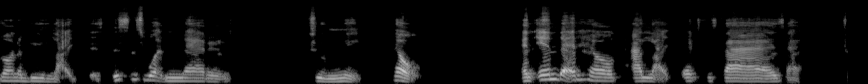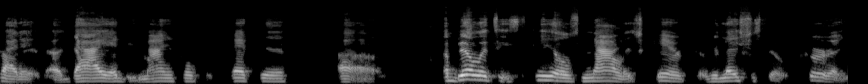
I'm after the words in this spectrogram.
going to be like this. This is what matters to me health. And in that health, I like exercise. I try to uh, diet, be mindful, perspective, uh, ability, skills, knowledge, character, relationship, courage,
